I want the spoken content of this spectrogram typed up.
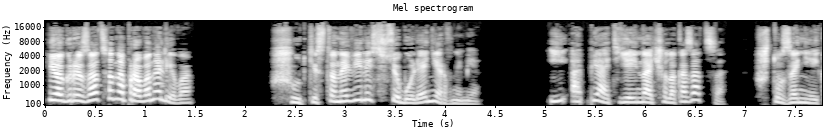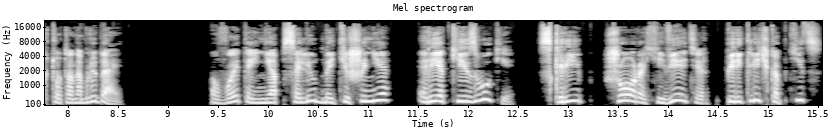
и огрызаться направо-налево». Шутки становились все более нервными. И опять ей начало казаться, что за ней кто-то наблюдает. В этой неабсолютной тишине редкие звуки — скрип, шорохи, ветер, перекличка птиц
